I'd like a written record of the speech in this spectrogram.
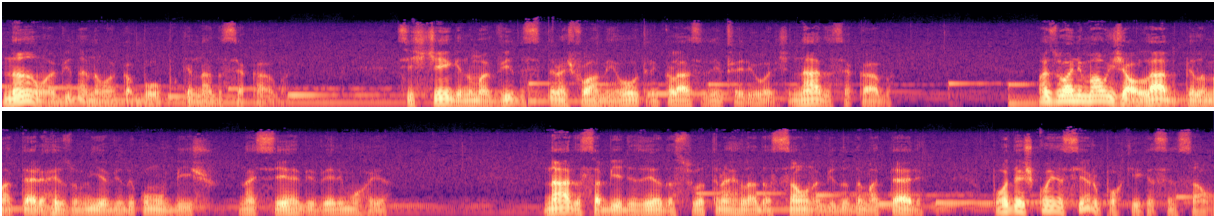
Não, a vida não acabou, porque nada se acaba. Se extingue numa vida se transforma em outra, em classes inferiores. Nada se acaba. Mas o animal enjaulado pela matéria resumia a vida como um bicho: nascer, viver e morrer. Nada sabia dizer da sua transladação na vida da matéria, por desconhecer o porquê que assim são.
